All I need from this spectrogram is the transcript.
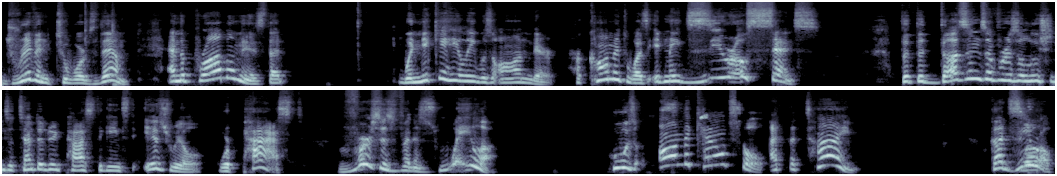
driven towards them. And the problem is that when Nikki Haley was on there, her comment was it made zero sense that the dozens of resolutions attempted to be passed against Israel were passed versus Venezuela, who was on the council at the time, got zero. Well,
